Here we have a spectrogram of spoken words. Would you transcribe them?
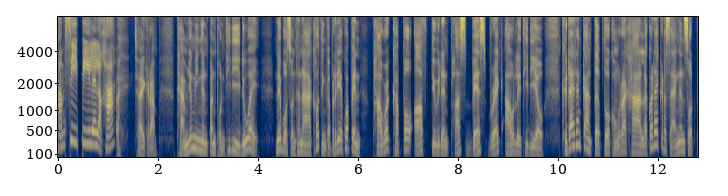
3-4ปีเลยเหรอคะเอ้ยใช่ครับ แถมยังมีเงินปันผลที่ดีด้วย ในบทสนทนาเขาถึงกับเรียกว่าเป็น power couple of dividend plus best breakout เลยทีเดียว คือได้ทั้งการเติบโตของราคา แล้วก็ได้กระแสเงินสดไป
